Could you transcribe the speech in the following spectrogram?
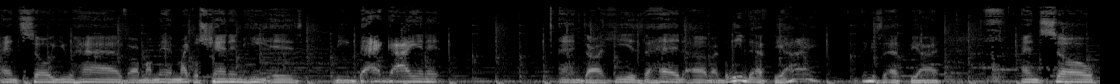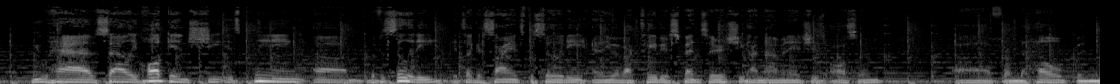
And so you have uh, my man Michael Shannon, he is the bad guy in it. And uh, he is the head of, I believe, the FBI. I think it's the FBI. And so you have Sally Hawkins. She is cleaning um, the facility. It's like a science facility. And you have Octavia Spencer. She got nominated. She's awesome uh, from The Help and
